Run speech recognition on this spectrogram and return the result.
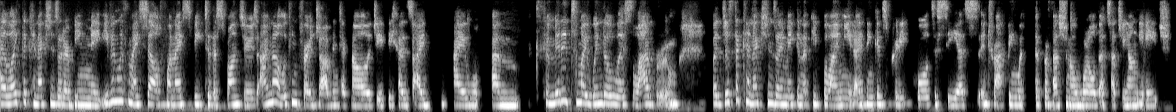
I like the connections that are being made. Even with myself, when I speak to the sponsors, I'm not looking for a job in technology because I I am committed to my windowless lab room. But just the connections I make and the people I meet, I think it's pretty cool to see us interacting with the professional world at such a young age.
